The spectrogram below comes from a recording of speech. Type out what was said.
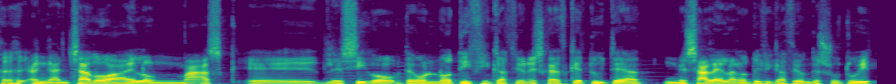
enganchado a Elon Musk. eh, le sigo, tengo notificaciones cada vez que tuitea, me sale la notificación de su tweet.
